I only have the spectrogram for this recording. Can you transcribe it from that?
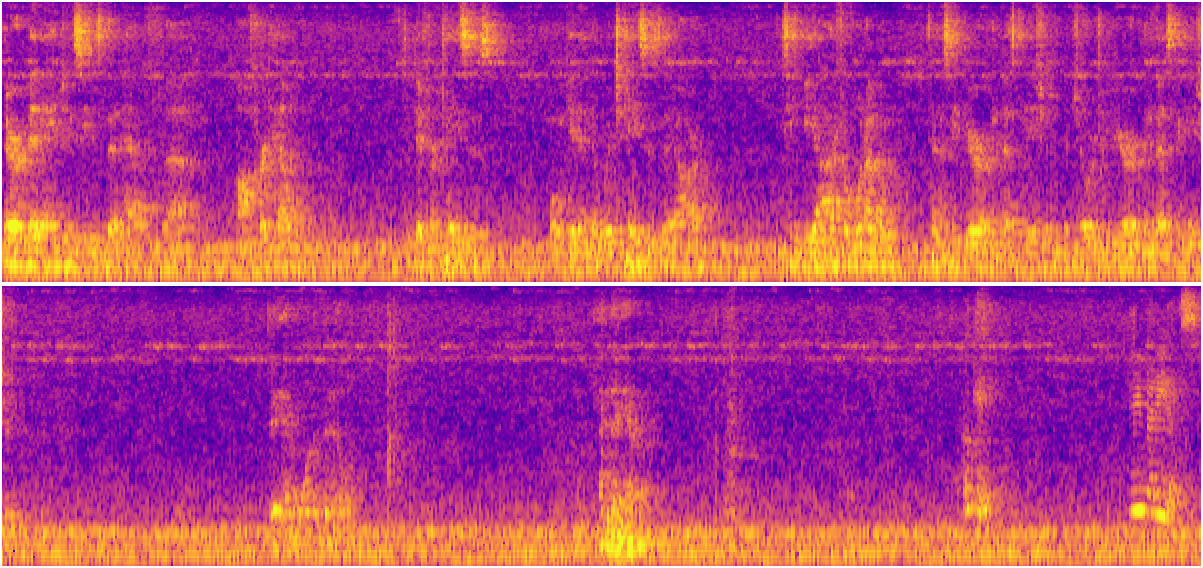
There have been agencies that have uh, offered help to different cases. Won't get into which cases they are. TBI for one of them, Tennessee Bureau of Investigation, the Georgia Bureau of Investigation. They have wanted to help. And they have. Okay. Anybody else?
